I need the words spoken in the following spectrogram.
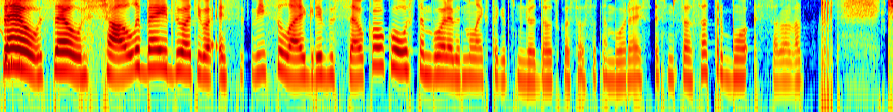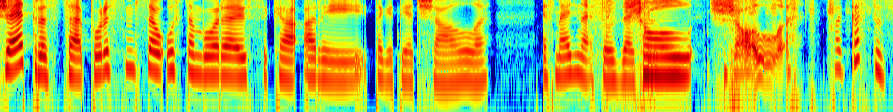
sev, sev šāli beidzot, jo es visu laiku gribu sev kaut ko uztamborēt, bet man liekas, tagad esmu ļoti daudz ko sev satamborējis. Esmu sev satarbo... sa- Četras cepures esmu sev uztamborējusi, kā arī tagad iet šāle. Es mēģināju sev zēt. Šol. Šāle. Kas tas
